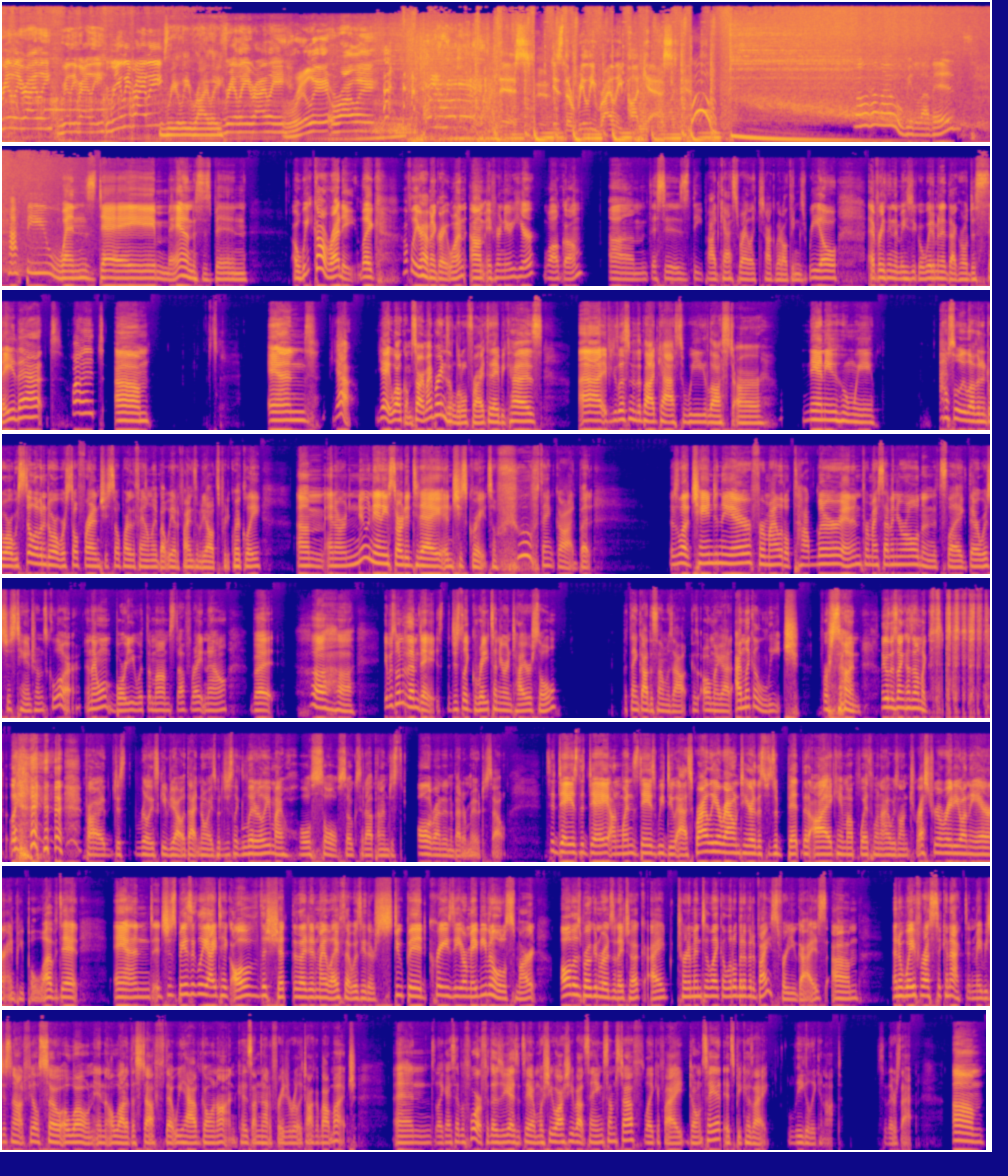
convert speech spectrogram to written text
Really, Riley? Really, Riley? Really, Riley? Really, Riley? Really, Riley? Really, Riley? Are you ready? This is the Really Riley podcast. Woo! Well, hello, beloveds. Happy Wednesday. Man, this has been a week already. Like, hopefully you're having a great one. Um, if you're new here, welcome. Um, this is the podcast where I like to talk about all things real, everything that makes you go, wait a minute, that girl just say that. What? Um, and yeah, yay, welcome. Sorry, my brain's a little fried today because uh, if you listen to the podcast, we lost our nanny, whom we absolutely love and adore. We still love and adore. We're still friends. She's still part of the family, but we had to find somebody else pretty quickly. Um, and our new nanny started today, and she's great. So, whew, thank God. But there's a lot of change in the air for my little toddler and for my seven year old. And it's like there was just tantrums galore. And I won't bore you with the mom stuff right now, but uh, it was one of them days that just like grates on your entire soul. But thank God the sun was out because oh my God, I'm like a leech for sun. Like when the sun comes out, I'm like, like probably just really skeeved you out with that noise, but it's just like literally my whole soul soaks it up and I'm just all around in a better mood. So today is the day. On Wednesdays, we do Ask Riley around here. This was a bit that I came up with when I was on terrestrial radio on the air and people loved it. And it's just basically I take all of the shit that I did in my life that was either stupid, crazy, or maybe even a little smart. All those broken roads that I took, I turn them into like a little bit of advice for you guys. Um, and a way for us to connect and maybe just not feel so alone in a lot of the stuff that we have going on because I'm not afraid to really talk about much. And like I said before, for those of you guys that say I'm wishy washy about saying some stuff, like if I don't say it, it's because I legally cannot. So there's that. Um,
